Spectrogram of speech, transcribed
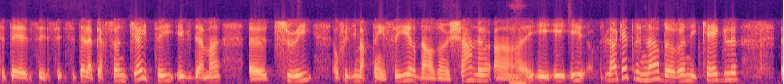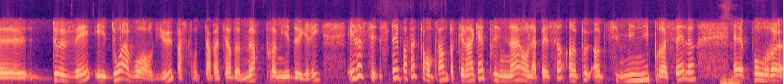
c'était c'était la personne qui a été évidemment euh, tuée, Ophélie Martin-Cyr, dans un champ. Là, et, et, l'enquête préliminaire de René Euh, devait et doit avoir lieu parce qu'on est en matière de meurtre premier degré. Et là, c'est important de comprendre parce que l'enquête préliminaire, on l'appelle ça un peu un petit mini procès là, mhm. euh, pour euh,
